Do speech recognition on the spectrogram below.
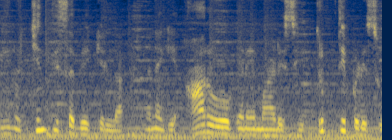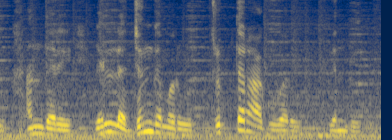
ನೀನು ಚಿಂತಿಸಬೇಕಿಲ್ಲ. ನನಗೆ ಆರೋಗಣೆ ಮಾಡಿಸಿ ತೃಪ್ತಿಪಡಿಸು. ಅಂದರೆ ಎಲ್ಲ ಜಂಗಮರು ತೃಪ್ತರಾಗುವರು ಎಂದು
